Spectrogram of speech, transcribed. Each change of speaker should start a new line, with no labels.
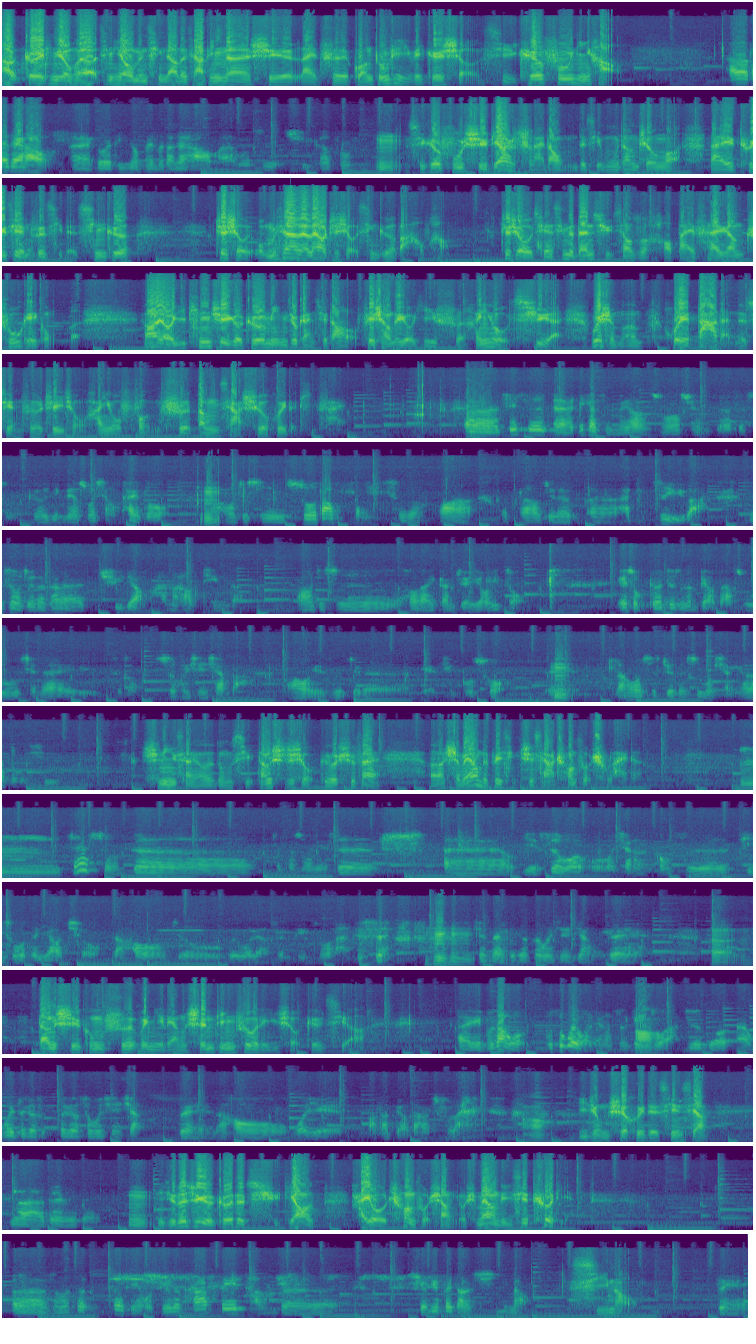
好，各位听众朋友，今天我们请到的嘉宾呢是来自广东的一位歌手许科夫，你好。
Hello，大家好，哎，各位听众朋友们，大家好，啊，我是许科夫。
嗯，许科夫是第二次来到我们的节目当中哦，来推荐自己的新歌。这首我们先来聊聊这首新歌吧，好不好？这首全新的单曲叫做《好白菜让猪给拱了》。哎呦，一听这个歌名就感觉到非常的有意思，很有趣哎。为什么会大胆的选择这种含有讽刺当下社会的题材？
呃，其实呃一开始没有说选择这首歌，也没有说想太多。
嗯
然后就是说到讽刺的话，我倒觉得呃还不至于吧。就是我觉得它的曲调还蛮好听的。然后就是后来感觉有一种有一首歌就是能表达出现在社会现象吧。然后我也是觉得也挺不错。对。
嗯
然后我是觉得是我想要的东西。
是你想要的东西。当时这首歌是在呃什么样的背景之下创作出来的？
嗯，这首歌怎么说也是，呃，也是我我我向公司提出我的要求，然后就为我量身定做了，就是 现在这个社会现象，对，
呃，当时公司为你量身定做的一首歌曲啊。
呃，也不让我不是为我量身定做啊，就是说呃为这个这个社会现象，对，然后我也把它表达出来，
啊，一种社会的现象。
那对对对。
嗯，你觉得这个歌的曲调还有创作上有什么样的一些特点？
呃，什么特特点？我觉得它非常的旋律非常的洗脑，
洗脑，
对，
